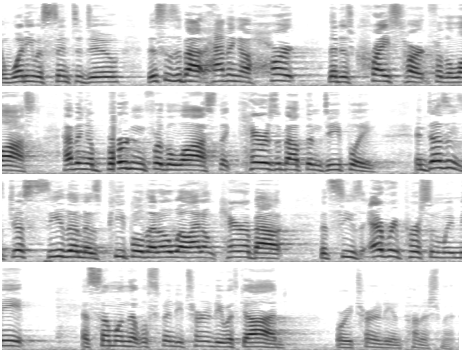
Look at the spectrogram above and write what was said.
and what he was sent to do. This is about having a heart that is Christ's heart for the lost, having a burden for the lost that cares about them deeply and doesn't just see them as people that, oh, well, I don't care about, but sees every person we meet as someone that will spend eternity with God or eternity in punishment.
